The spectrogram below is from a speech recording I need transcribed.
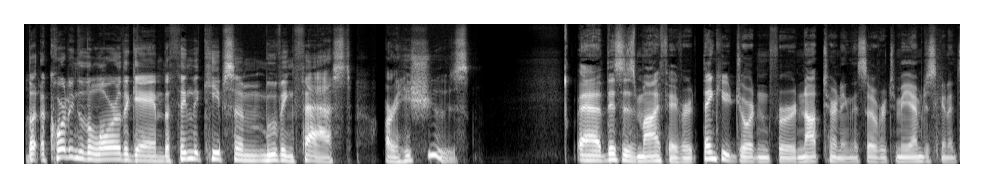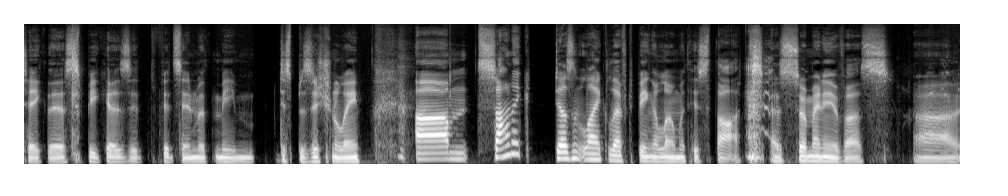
But according to the lore of the game, the thing that keeps him moving fast are his shoes. Uh, this is my favorite. Thank you, Jordan, for not turning this over to me. I'm just going to take this because it fits in with me dispositionally. Um, Sonic doesn't like left being alone with his thoughts, as so many of us uh,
